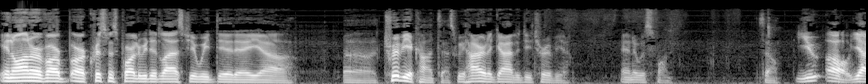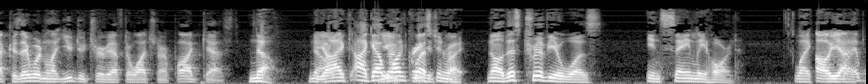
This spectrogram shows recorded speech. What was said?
in honor of our, our Christmas party we did last year, we did a uh, uh, trivia contest. We hired a guy to do trivia, and it was fun. So, You oh yeah, because they wouldn't let you do trivia after watching our podcast. no, no, I, got- I got you one question right. No, this trivia was insanely hard. Like, Oh yeah, like-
